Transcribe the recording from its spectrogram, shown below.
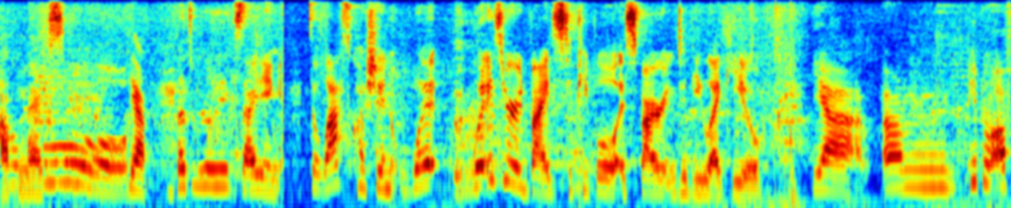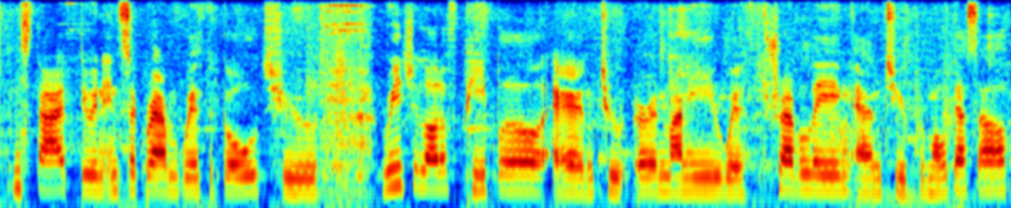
up next. Cool. Yeah. That's really exciting. The last question, what what is your advice to people aspiring to be like you? Yeah, um, people often start doing Instagram with the goal to reach a lot of people and to earn money with traveling and to promote themselves,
